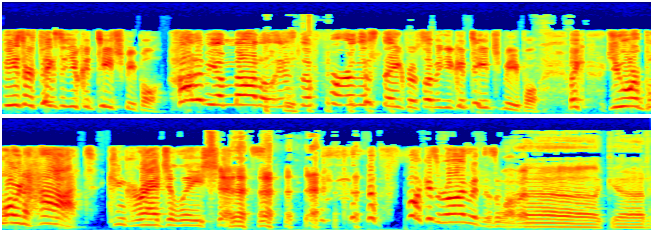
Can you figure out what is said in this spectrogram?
these are things that you could teach people. How to be a model is the furthest thing from something you could teach people. Like you were born hot. Congratulations. what the fuck is wrong with this woman? Oh God!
